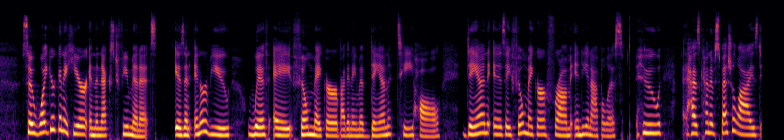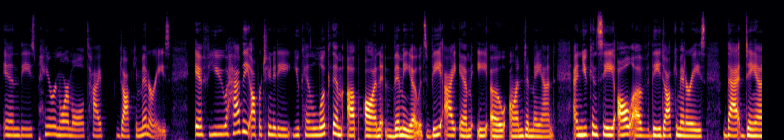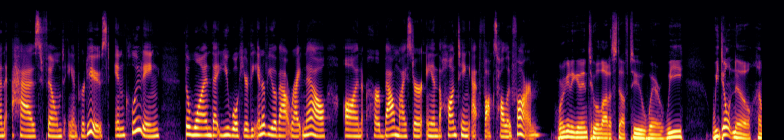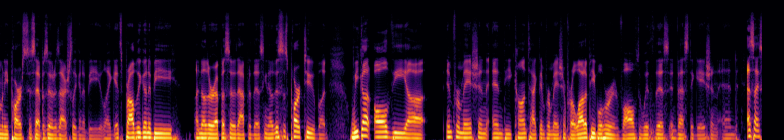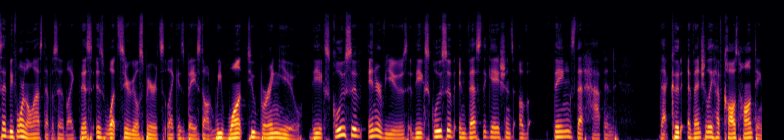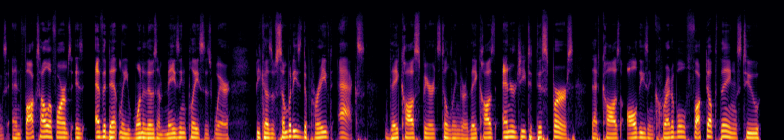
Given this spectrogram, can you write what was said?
So, what you're going to hear in the next few minutes is an interview with a filmmaker by the name of Dan T. Hall. Dan is a filmmaker from Indianapolis who has kind of specialized in these paranormal type documentaries. If you have the opportunity, you can look them up on Vimeo. It's V I M E O on demand. And you can see all of the documentaries that Dan has filmed and produced, including the one that you will hear the interview about right now on Herb Baumeister and the haunting at Fox Hollow Farm. We're going to get into a lot of stuff too where we we don't know how many parts this episode is actually going to be. Like it's probably going to be another episode after this. You know, this is part 2, but we got all the uh information and the contact information for a lot of people who are involved with this investigation. And as i said before in the last episode like this is what serial spirits like is based on. We want to bring you the exclusive interviews the exclusive investigations of things that happened that could eventually have caused hauntings. And fox hollow farms is evidently one of those amazing places where because of somebody's depraved acts they caused spirits to linger. They caused energy to disperse that caused all these incredible fucked up things to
